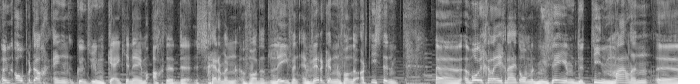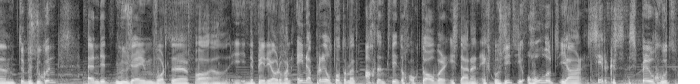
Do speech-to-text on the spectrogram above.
een open dag en kunt u een kijkje nemen achter de schermen van het leven en werken van de artiesten. Uh, een mooie gelegenheid om het museum de 10 Malen uh, te bezoeken. En dit museum wordt uh, van, in de periode van 1 april tot en met 28 oktober... is daar een expositie 100 jaar circus speelgoed.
